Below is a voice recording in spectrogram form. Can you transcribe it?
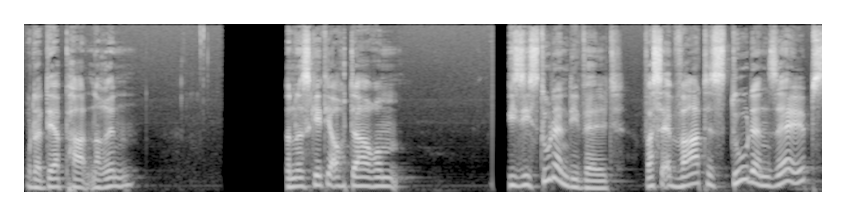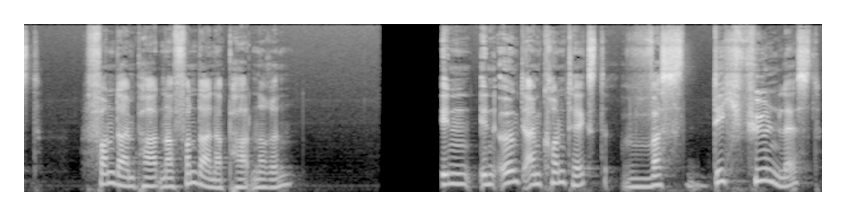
oder der Partnerin, sondern es geht ja auch darum, wie siehst du denn die Welt? Was erwartest du denn selbst von deinem Partner, von deiner Partnerin? In, in irgendeinem Kontext, was dich fühlen lässt,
